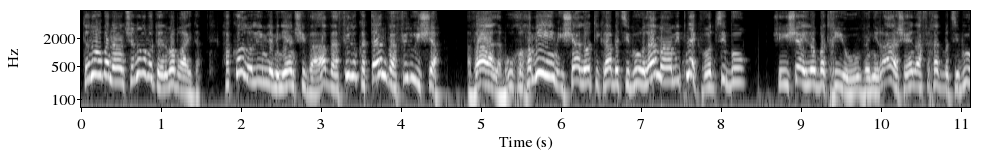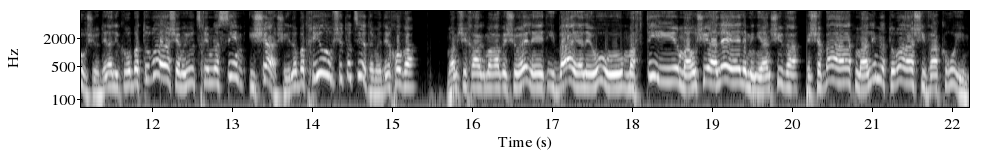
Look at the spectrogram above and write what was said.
תנו רבנן שנו רבותינו בברייתא. הכל עולים למניין שבעה ואפילו קטן ואפילו אישה. אבל אמרו חכמים, אישה לא תקרא בציבור, למה? מפני כבוד ציבור. שאישה היא לא בת חיוב, ונראה שאין אף אחד בציבור שיודע לקרוא בתורה, שהם היו צריכים לשים אישה שהיא לא בת חיוב, שתוציא אותם ידי חובה. ממשיכה הגמרא ושואלת, איבאיה להוא מפטיר מהו שיעלה למניין שבעה. בשבת מעלים לתורה שבעה קרואים.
